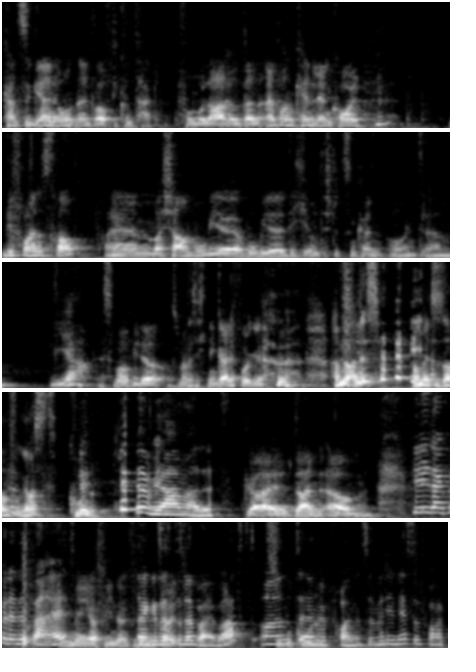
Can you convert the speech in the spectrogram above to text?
kannst du gerne unten einfach auf die Kontaktformulare und dann einfach einen Kennenlernen-Call. Mhm. Wir freuen uns drauf. Ähm, mal schauen, wo wir, wo wir dich unterstützen können. Und ähm, ja, es war wieder aus meiner Sicht eine geile Folge. haben wir alles? haben wir zusammengefasst? Cool. wir haben alles. Geil. Dann ähm, vielen Dank für deine Zeit. Mega vielen Dank für Danke, deine Zeit. Danke, dass du dabei warst. Und cool. äh, wir freuen uns, wenn wir die nächste Folge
